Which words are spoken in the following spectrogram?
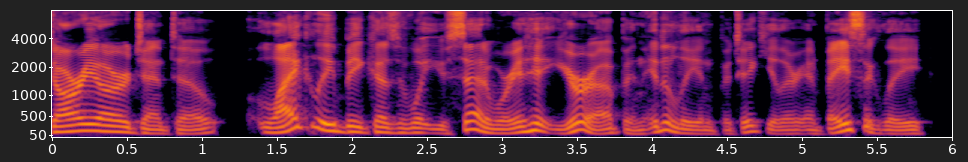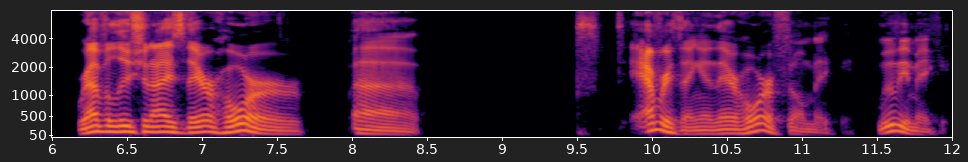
Dario Argento, likely because of what you said, where it hit Europe and Italy in particular, and basically revolutionized their horror uh everything in their horror filmmaking movie making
